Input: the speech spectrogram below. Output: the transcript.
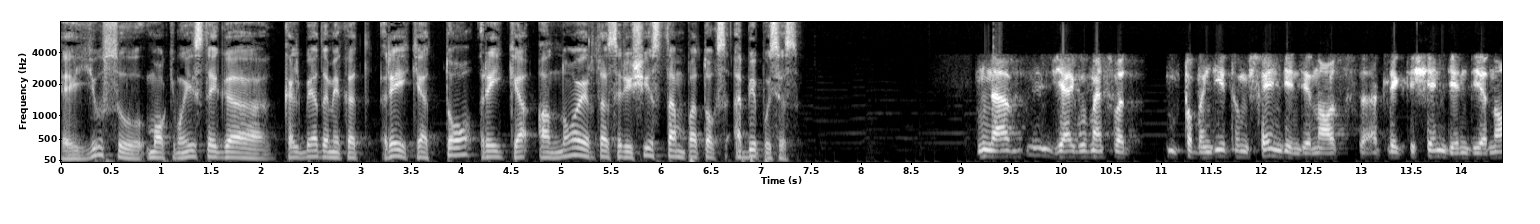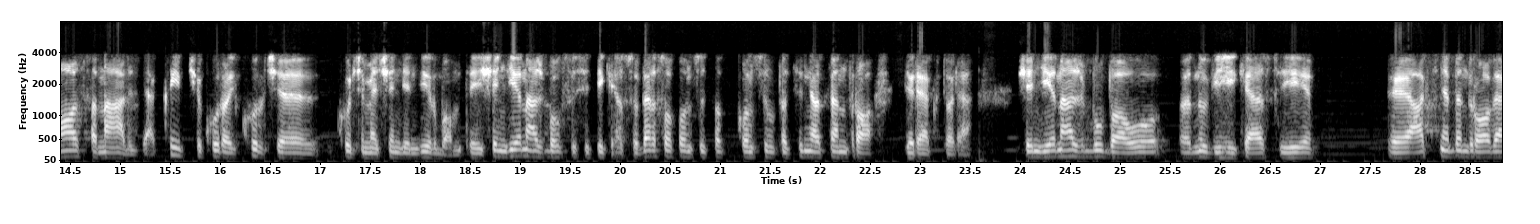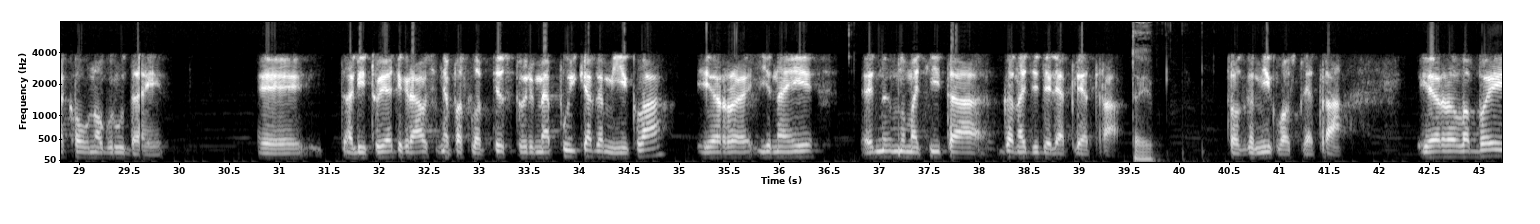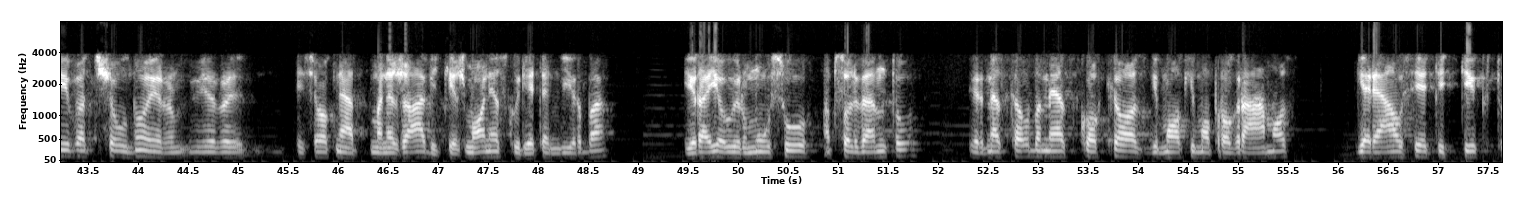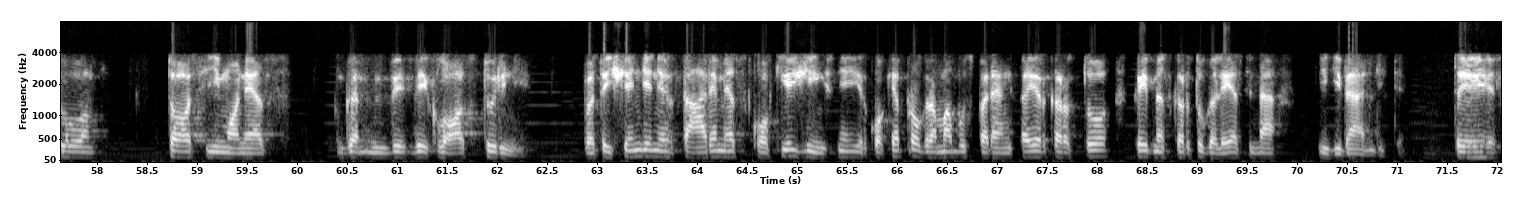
jūsų mokymo įstaigą, kalbėdami, kad reikia to, reikia ano ir tas ryšys tampa toks abipusis? Na, jeigu mes vat, pabandytum šiandien dienos, atlikti šiandien dienos analizę, kaip čia, kur, kur čia kur čia mes šiandien dirbom. Tai šiandieną aš buvau susitikęs su verslo konsultacinio centro direktorė. Šiandieną aš buvau e, nuvykęs į e, akcinę bendrovę Kauno grūdai. E, Alytuje tikriausiai nepaslaptis, turime puikią gamyklą ir jinai numatyta gana didelė plėtra. Taip. Tos gamyklos plėtra. Ir labai va, šaunu ir, ir tiesiog net mane žavi tie žmonės, kurie ten dirba. Yra jau ir mūsų absolventų ir mes kalbame, kokiosgi mokymo programos geriausiai atitiktų tos įmonės veiklos turinį. Va tai šiandien ir tarėmės, kokie žingsniai ir kokia programa bus parengta ir kartu, kaip mes kartu galėsime įgyvendyti. Tai e,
